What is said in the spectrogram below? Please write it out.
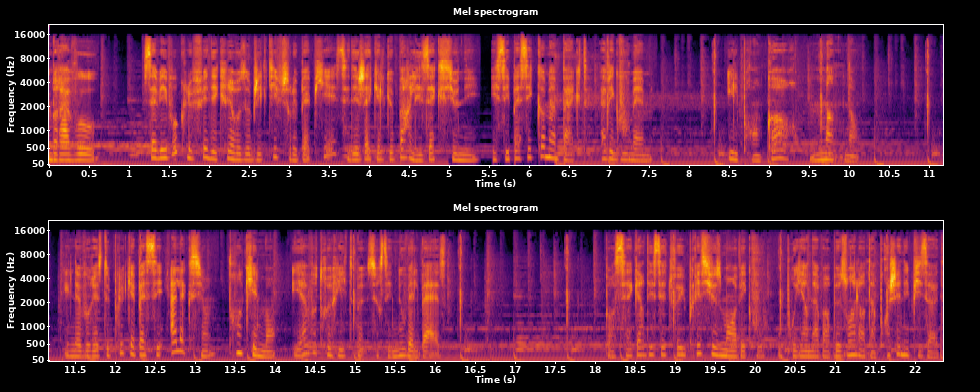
Bravo Savez-vous que le fait d'écrire vos objectifs sur le papier, c'est déjà quelque part les actionner et c'est passer comme un pacte avec vous-même Il prend corps maintenant. Il ne vous reste plus qu'à passer à l'action tranquillement et à votre rythme sur ces nouvelles bases. Pensez à garder cette feuille précieusement avec vous, vous pourriez en avoir besoin lors d'un prochain épisode.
